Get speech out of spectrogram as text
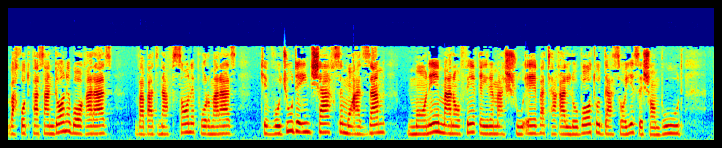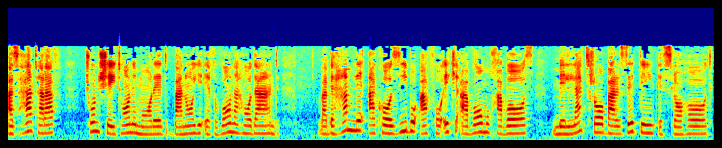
و خودپسندان باغرز و بدنفسان پرمرز که وجود این شخص معظم مانع منافع غیر مشروعه و تقلبات و دسایسشان بود از هر طرف چون شیطان مارد بنای اقوا نهادند و به حمل اکاذیب و افائک عوام و خواص ملت را بر ضد این اصلاحات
